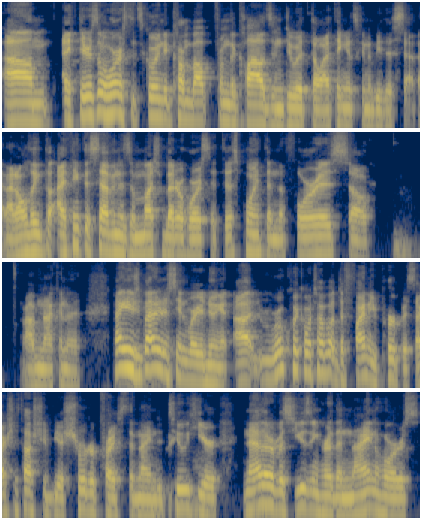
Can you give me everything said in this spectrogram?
Um, if there's a horse that's going to come up from the clouds and do it, though, I think it's going to be the seven. I don't think the, I think the seven is a much better horse at this point than the four is. So I'm not gonna not gonna use, but I understand where you're doing it. Uh, real quick, I want to talk about defining purpose. I actually thought she'd be a shorter price than nine to two here. Neither of us using her the nine horse.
